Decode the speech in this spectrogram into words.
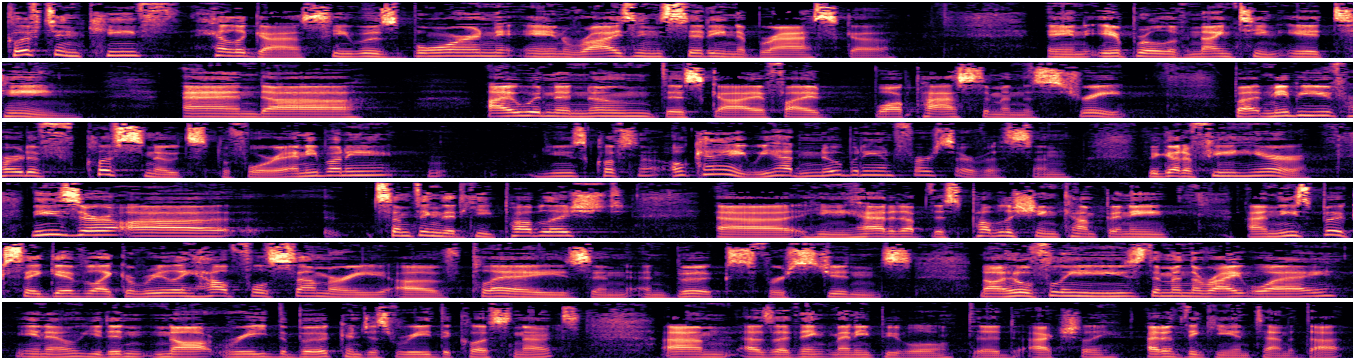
Clifton Keith Hillegas, he was born in Rising City, Nebraska in April of 1918. And uh, I wouldn't have known this guy if I walked past him in the street. But maybe you've heard of Cliff's Notes before. Anybody use Cliff's Notes? Okay, we had nobody in first service, and we got a few here. These are uh, something that he published. Uh, he headed up this publishing company and these books, they give like a really helpful summary of plays and, and books for students. Now, hopefully you used them in the right way. You know, you didn't not read the book and just read the Cliff's Notes, um, as I think many people did, actually. I don't think he intended that.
